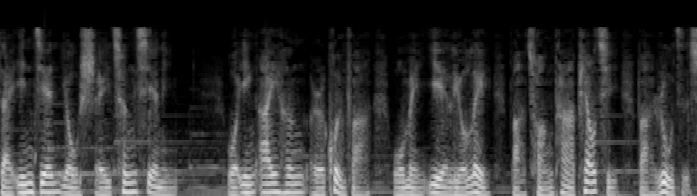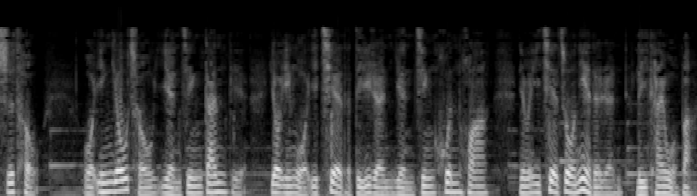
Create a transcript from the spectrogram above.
在阴间有谁称谢你？我因哀哼而困乏，我每夜流泪，把床榻飘起，把褥子湿透。我因忧愁眼睛干瘪，又因我一切的敌人眼睛昏花。你们一切作孽的人，离开我吧。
